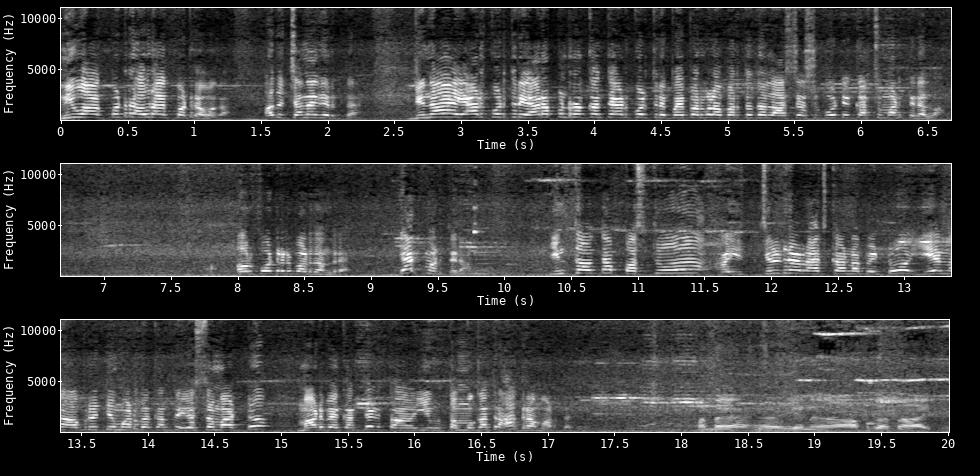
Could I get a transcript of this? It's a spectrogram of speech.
ನೀವು ಹಾಕ್ಬಿಟ್ರೆ ಅವ್ರು ಹಾಕ್ಬಿಟ್ರೆ ಅವಾಗ. ಅದು ಚೆನ್ನಾಗಿರುತ್ತೆ. ದಿನ ಯಾರು ಕೊಡ್ತೀರಿ, ಯಾರಪ್ಪನ ರೊಕ್ಕ ಅಂತ ಯಾರು ಕೊಡ್ತೀರಿ? ಪೇಪರ್ಗಳ ಬರ್ತದಲ್ಲ ಅಷ್ಟಷ್ಟು ಕೋಟಿ ಖರ್ಚು ಮಾಡ್ತೀರಲ್ಲ. ಅವ್ರು ಫೋಟೋ ಇರಬಾರ್ದು ಅಂದ್ರೆ. ಯಾಕೆ ಮಾಡ್ತೀರಾ? ಇಂಥವ್ನ ಫಸ್ಟು ಈ ಚಿಲ್ಡ್ರೆ ರಾಜಕಾರಣ ಬಿಟ್ಟು ಏನು ಅಭಿವೃದ್ಧಿ ಮಾಡ್ಬೇಕಂತ ಯೋಚನೆ ಮಾಡ್ತು ಮಾಡ್ಬೇಕಂತೇಳಿ ಇವು ತಮ್ಮ ಮುಖಾಂತರ ಆಗ್ರಹ ಮಾಡ್ತಾರೆ ಮೊನ್ನೆ ಏನು ಅಪಘಾತ ಆಯ್ತು?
